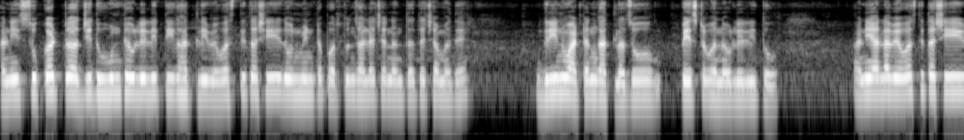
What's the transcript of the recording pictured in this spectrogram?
आणि सुकट जी धुवून ठेवलेली ती घातली. व्यवस्थित अशी दोन मिनटं परतून झाल्याच्यानंतर त्याच्यामध्ये ग्रीन वाटण घातला जो पेस्ट बनवलेली तो. आणि याला व्यवस्थित अशी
